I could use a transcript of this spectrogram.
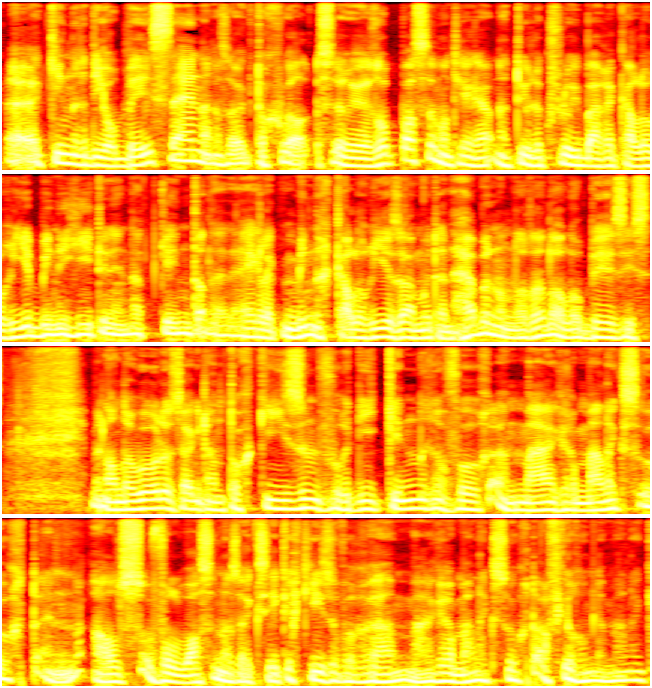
Eh, kinderen die obese zijn, daar zou ik toch wel serieus oppassen. Want je gaat natuurlijk vloeibare calorieën binnengieten in dat kind. Dat het eigenlijk minder calorieën zou moeten hebben, omdat het al obese is. Met andere woorden zou ik dan toch kiezen voor die kinderen voor een magere melksoort. En als volwassene zou ik zeker kiezen voor een magere melksoort afgeronde melk.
